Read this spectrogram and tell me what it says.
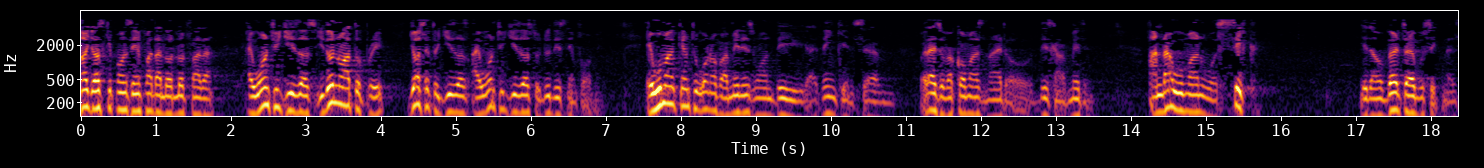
Not just keep on saying, Father, Lord, Lord, Father. I want you, Jesus. You don't know how to pray. Just say to Jesus, I want you, Jesus, to do this thing for me. A woman came to one of our meetings one day. I think it's um, whether it's Overcomers Night or this kind of meeting. And that woman was sick. You know, very terrible sickness.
